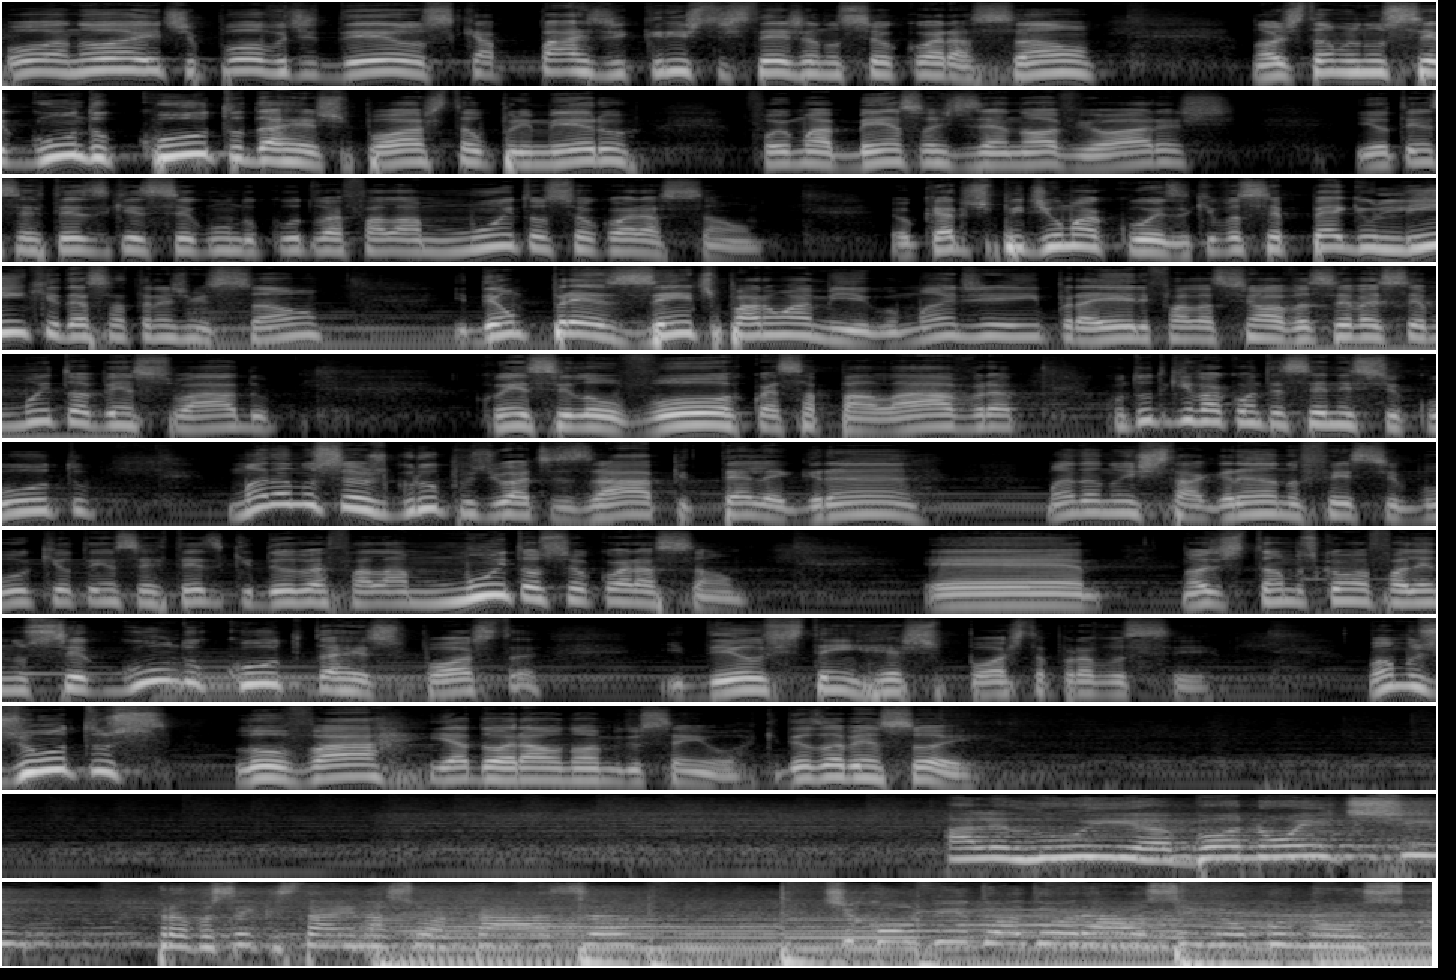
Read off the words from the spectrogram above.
Boa noite, povo de Deus, que a paz de Cristo esteja no seu coração. Nós estamos no segundo culto da resposta. O primeiro foi uma benção às 19 horas. E eu tenho certeza que esse segundo culto vai falar muito ao seu coração. Eu quero te pedir uma coisa: que você pegue o link dessa transmissão e dê um presente para um amigo. Mande aí para ele fala assim: ó, você vai ser muito abençoado com esse louvor, com essa palavra, com tudo que vai acontecer nesse culto. Manda nos seus grupos de WhatsApp, Telegram, manda no Instagram, no Facebook. Eu tenho certeza que Deus vai falar muito ao seu coração. É, nós estamos, como eu falei, no segundo culto da resposta e Deus tem resposta para você. Vamos juntos louvar e adorar o nome do Senhor. Que Deus abençoe. Aleluia. Boa noite para você que está aí na sua casa. Te convido a adorar o Senhor conosco.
